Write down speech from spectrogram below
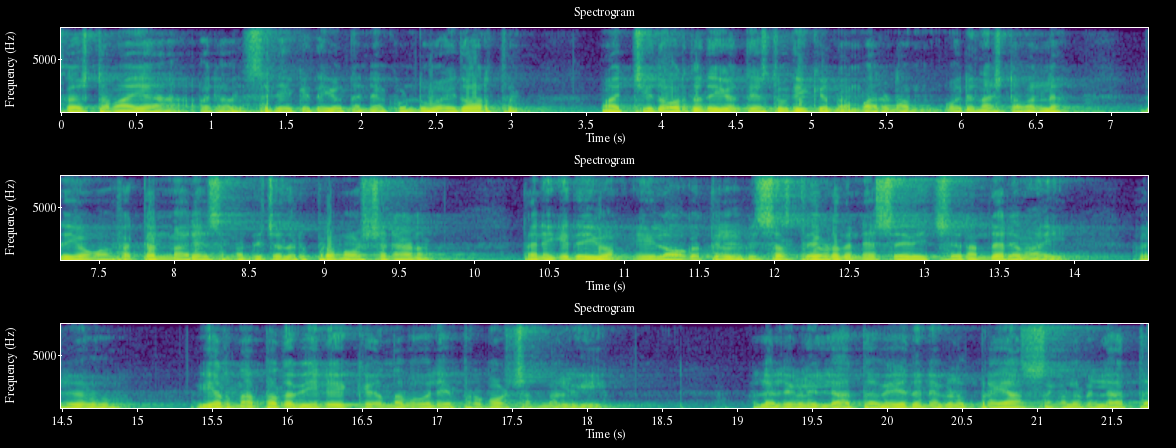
ശ്രേഷ്ഠമായ ഒരവസ്ഥയിലേക്ക് ദൈവം തന്നെ കൊണ്ടുപോയതോർത്ത് മാറ്റിയതോർത്ത് ദൈവത്തെ സ്തുതിക്കുന്നു. മരണം ഒരു നഷ്ടമല്ല. ദൈവം ഭക്തന്മാരെ സംബന്ധിച്ചതൊരു പ്രൊമോഷനാണ്. തനിക്ക് ദൈവം ഈ ലോകത്തിൽ വിശ്വസ്തയോടെ തന്നെ സേവിച്ച് നിരന്തരമായി ഒരു ഉയർന്ന പദവിയിലേക്ക് എന്ന പോലെ പ്രമോഷൻ നൽകി. അല്ലലുകളില്ലാത്ത വേദനകളും പ്രയാസങ്ങളുമില്ലാത്ത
